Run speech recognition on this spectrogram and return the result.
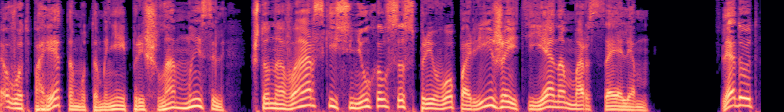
Вот поэтому-то мне и пришла мысль, что Наварский снюхался с приво Парижа Этьеном Марселем. Следует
